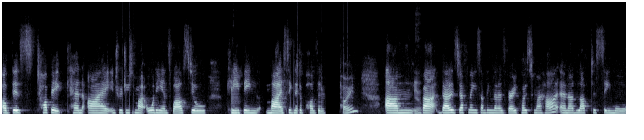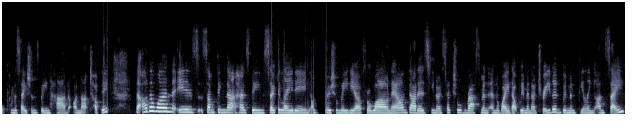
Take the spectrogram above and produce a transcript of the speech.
of this topic can I introduce my audience while still keeping my signature positive tone. Um, Yeah. But that is definitely something that is very close to my heart, and I'd love to see more conversations being had on that topic. The other one is something that has been circulating on social media for a while now, and that is, you know, sexual harassment and the way that women are treated, women feeling unsafe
